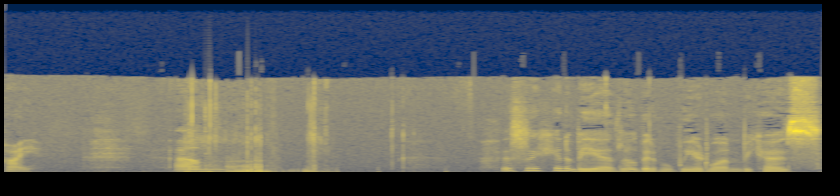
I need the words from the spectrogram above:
Hi. Um, this is gonna be a little bit of a weird one because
